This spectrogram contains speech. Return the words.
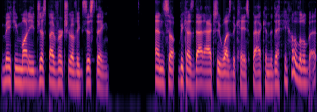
making money just by virtue of existing. And so, because that actually was the case back in the day a little bit.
